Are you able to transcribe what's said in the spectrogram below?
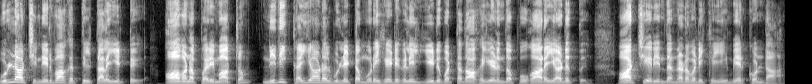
உள்ளாட்சி நிர்வாகத்தில் தலையிட்டு ஆவணப் பரிமாற்றம் நிதி கையாடல் உள்ளிட்ட முறைகேடுகளில் ஈடுபட்டதாக எழுந்த புகாரை அடுத்து ஆட்சியர் இந்த நடவடிக்கையை மேற்கொண்டார்.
